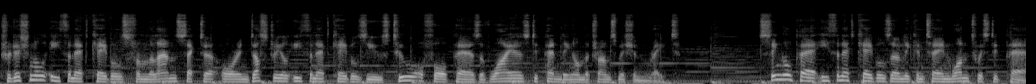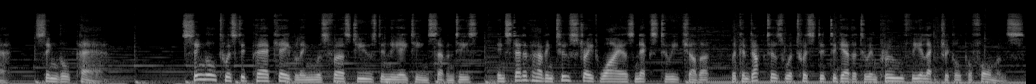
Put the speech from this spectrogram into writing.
Traditional Ethernet cables from the LAN sector or industrial Ethernet cables use two or four pairs of wires depending on the transmission rate. Single pair Ethernet cables only contain one twisted pair, single pair. Single twisted pair cabling was first used in the 1870s, instead of having two straight wires next to each other, the conductors were twisted together to improve the electrical performance.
